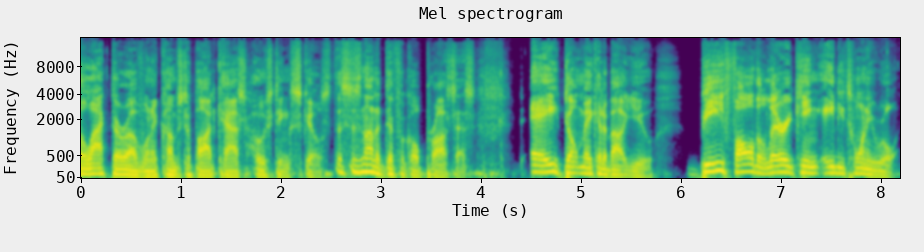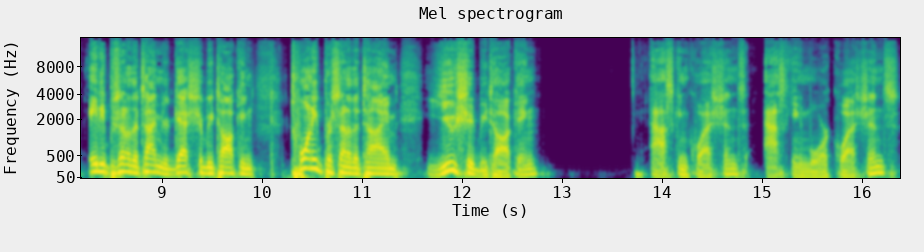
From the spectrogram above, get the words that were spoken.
the lack thereof when it comes to podcast hosting skills. This is not a difficult process. A, don't make it about you. B, follow the Larry King 80 20 rule. 80% of the time, your guest should be talking. 20% of the time, you should be talking asking questions, asking more questions,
